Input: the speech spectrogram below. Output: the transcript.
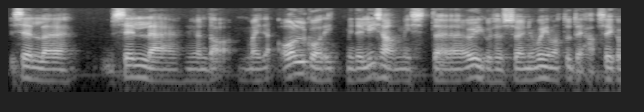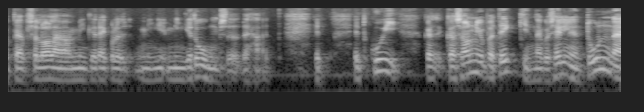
selle selle nii-öelda, ma ei tea, algoritmide lisamist äh, õigusesse on ju võimatu teha, seega peab seal olema mingi regula-, mingi, mingi ruum seda teha, et. et, et kui, kas, on juba tekkinud nagu selline tunne,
